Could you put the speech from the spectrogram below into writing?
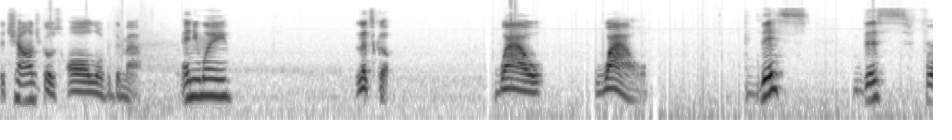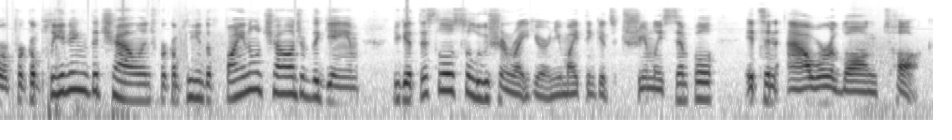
The challenge goes all over the map. Anyway, let's go. Wow. Wow. This, this, for, for completing the challenge, for completing the final challenge of the game, you get this little solution right here, and you might think it's extremely simple. It's an hour-long talk.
